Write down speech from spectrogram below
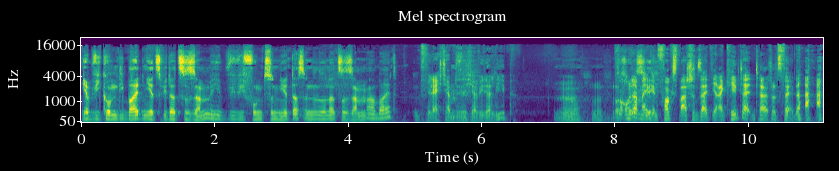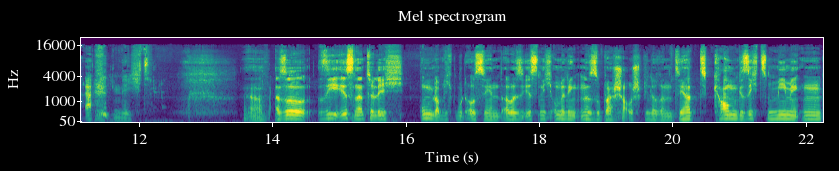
Ja, wie kommen die beiden jetzt wieder zusammen? Wie, wie, wie funktioniert das in so einer Zusammenarbeit? Vielleicht haben die sich ja wieder lieb. Ja, was Oder Megan ich. Fox war schon seit ihrer Kindheit ein Turtles-Fan. Nicht. Ja, also sie ist natürlich unglaublich gut aussehend, aber sie ist nicht unbedingt eine super Schauspielerin. Sie hat kaum Gesichtsmimiken.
